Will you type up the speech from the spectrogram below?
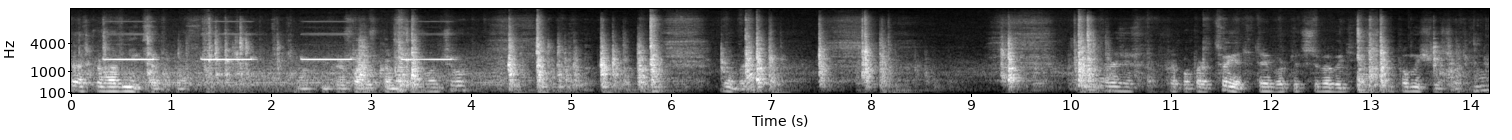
teraz prowadnica po prostu. O, Mikrofonówka mi się włączyła. Dobra. Razie popracuję tutaj, bo tu trzeba będzie pomyśleć o tym,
